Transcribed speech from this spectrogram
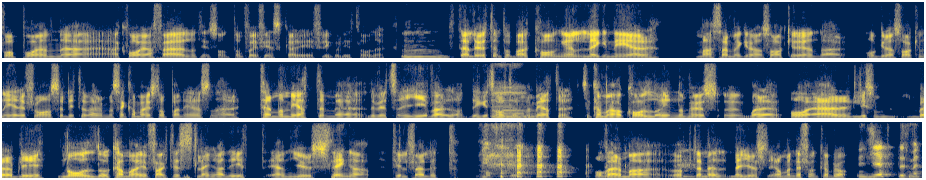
få på en uh, akvarieaffär eller någonting sånt. De får ju fiskar i frigolitlådor. Mm. Ställ ut den på balkongen, lägg ner massor med grönsaker i den där och grönsakerna ger ifrån sig lite värme. Sen kan man ju stoppa ner en sån här termometer med, du vet, en givare då, digital mm. termometer. Så kan man ha koll då inomhus. Uh, vad det, och är liksom börjar bli noll, då kan man ju faktiskt slänga dit en ljusslinga tillfälligt. Och, eh, och värma upp det med, med ljus. Ja, men det funkar bra. Jättesmärt.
